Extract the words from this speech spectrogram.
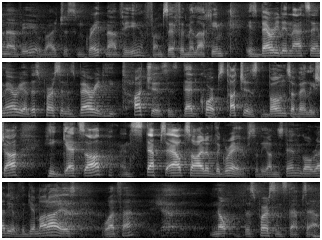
Navi, a righteous and great Navi from Sefer Melachim, is buried in that same area. This person is buried, he touches, his dead corpse touches the bones of Elisha. He gets up and steps outside of the grave. So the understanding already of the Gemara is what's that? Nope, this person steps out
